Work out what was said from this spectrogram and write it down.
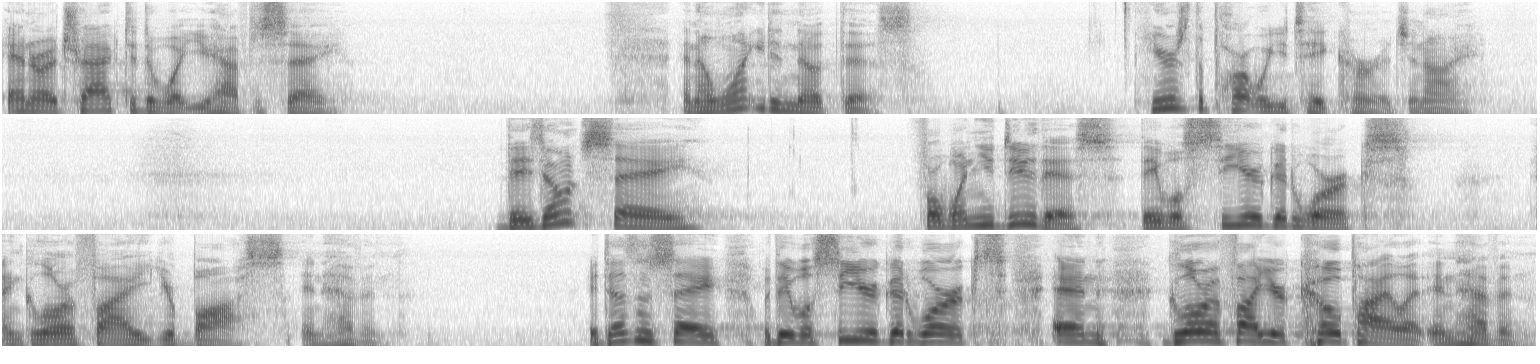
and are attracted to what you have to say. And I want you to note this. Here's the part where you take courage, and I. They don't say, for when you do this, they will see your good works and glorify your boss in heaven. It doesn't say, but they will see your good works and glorify your co pilot in heaven.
